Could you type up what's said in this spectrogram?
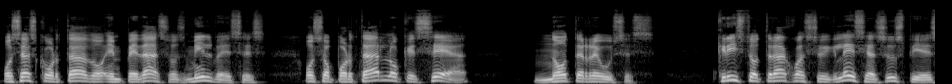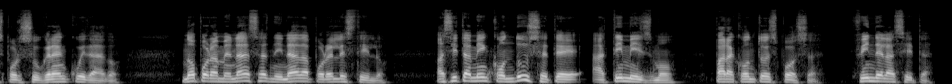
o seas cortado en pedazos mil veces, o soportar lo que sea, no te rehuses. Cristo trajo a su iglesia a sus pies por su gran cuidado, no por amenazas ni nada por el estilo. Así también condúcete a ti mismo para con tu esposa. Fin de la cita.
